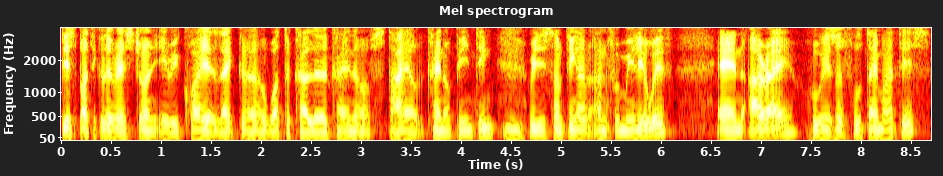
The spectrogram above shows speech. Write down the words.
this particular restaurant it required like a watercolor kind of style kind of painting mm. which is something i'm unfamiliar with. And Arai, who is a full-time artist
